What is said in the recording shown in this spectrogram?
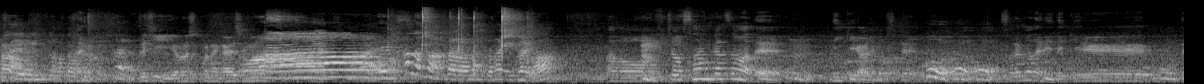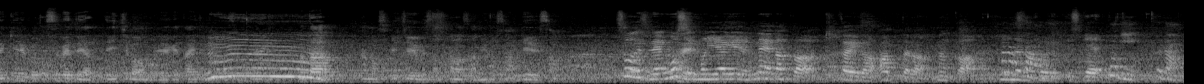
最後に一言ぜひよろしくお願いしまあーえ花さんからなんかないですか？あの一応3月まで任期がありましておうおうおう。それまでにできるもうできることすべてやって市場を盛り上げたいと思いますまたューブさん、花さん、美穂さん、ゲイルさん。そうですね。もし盛り上げるねなんか機会があったらなんかみんなで協力して。ここに普段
